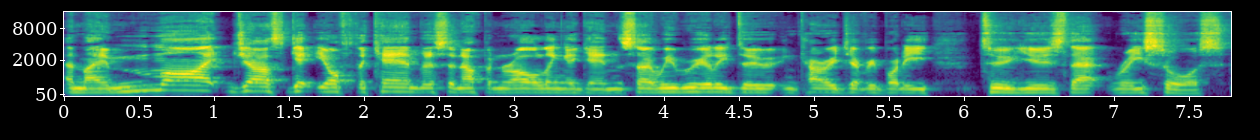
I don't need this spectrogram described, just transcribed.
and they might just get you off the canvas and up and rolling again. So we really do encourage everybody to use that resource.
